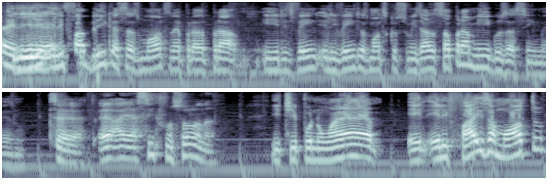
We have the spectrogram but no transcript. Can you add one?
É, ele, ele, ele, fabrica essas motos, né, pra, pra, e eles vende, ele vende as motos customizadas só para amigos, assim mesmo. Certo. É, é assim que funciona? E tipo, não é... Ele, ele faz a moto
